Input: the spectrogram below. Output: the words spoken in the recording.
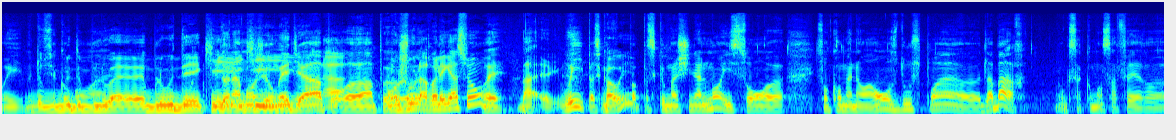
Oui, mais de, tu sais blue, de comment, blue, euh, euh, Blue Day qui tu donnes à manger qui- aux médias voilà. pour euh, un peu. On joue la relégation Ouais, bah, euh, oui, parce que, Bah oui. parce que machinalement, ils sont, euh, ils sont quand maintenant à 11-12 points euh, de la barre. Donc ça commence à faire, euh,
